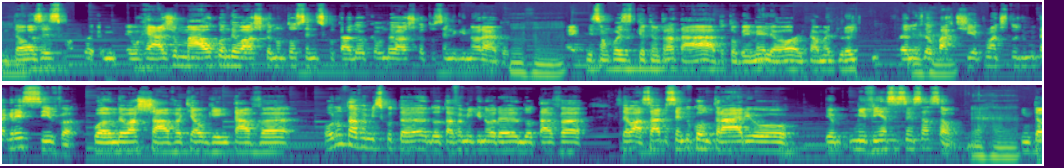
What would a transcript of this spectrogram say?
Então, às vezes, eu, eu reajo mal quando eu acho que eu não tô sendo escutado ou quando eu acho que eu tô sendo ignorado. Uhum. E são coisas que eu tenho tratado, tô bem melhor e tal, mas durante muitos anos eu Uhum. partia pra uma atitude muito agressiva, quando eu achava que alguém tava, ou não tava me escutando, ou tava me ignorando, ou tava, sei lá, sabe, sendo contrário, eu me vinha essa sensação. Aham. Então,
